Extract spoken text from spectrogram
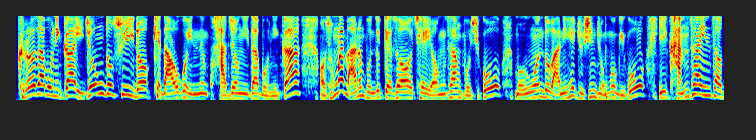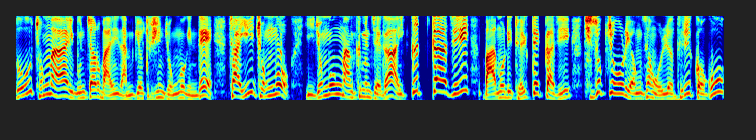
그러다 보니까 이 정도 수익 이렇게 나오고 있는 과정이다 보니까 어, 정말 많은 분들께서 제 영상 보시고 뭐 응원도 많이 해주신 종목이고 이 감사 인사도 정말 이 문자로 많이 남겨주신 종목인데 자 이 종목 이 종목만큼은 제가 이 끝까지 마무리 될 때까지 지속적으로 영상 올려드릴 거고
